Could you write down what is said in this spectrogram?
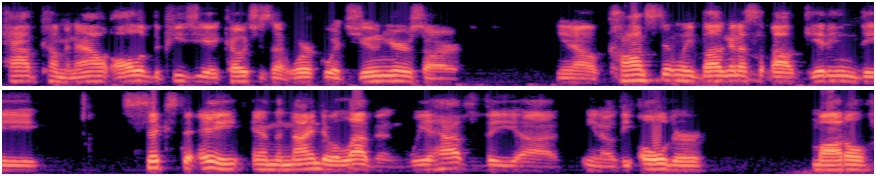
have coming out all of the pga coaches that work with juniors are you know constantly bugging us about getting the six to eight and the nine to eleven. We have the uh, you know the older model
